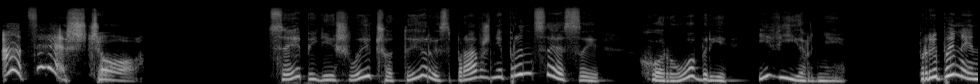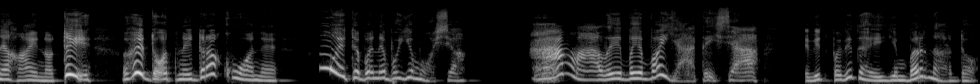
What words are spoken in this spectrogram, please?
а це що? Це підійшли чотири справжні принцеси, хоробрі і вірні. Припини негайно, ти, гидотний драконе, ми тебе не боїмося. А мали би боятися, відповідає їм Бернардо.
